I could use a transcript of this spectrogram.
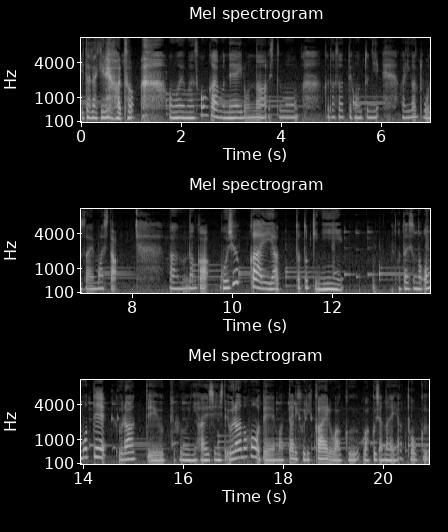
いただければと思います。今回もねいろんな質問くださって本当にありがとうございました。あのなんか50回やった時に私その表裏っていう風に配信して裏の方でまったり振り返る枠枠じゃないやトーク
